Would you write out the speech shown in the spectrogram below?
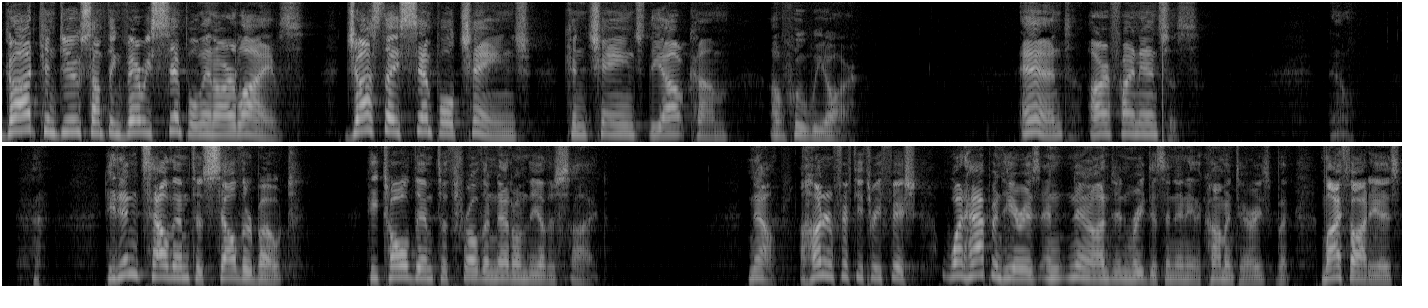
God can do something very simple in our lives. Just a simple change can change the outcome of who we are and our finances. Now, he didn't tell them to sell their boat, he told them to throw the net on the other side. Now, 153 fish. What happened here is, and you know, I didn't read this in any of the commentaries, but my thought is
